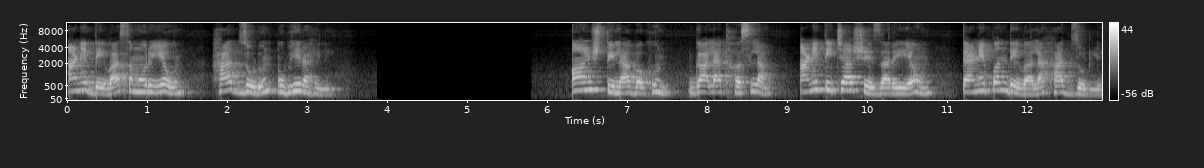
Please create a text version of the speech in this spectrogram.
आणि देवासमोर येऊन हात जोडून उभी राहिली. अंश तिला बघून गालात हसला आणि तिच्या शेजारी येऊन त्याने पण देवाला हात जोडले.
